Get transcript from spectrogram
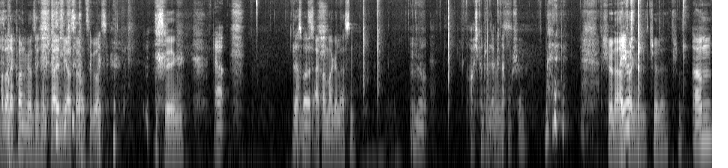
Aber da konnten wir uns nicht entscheiden, die Auswahl war zu groß. Deswegen Ja. Das haben wir es war's. einfach mal gelassen. Ja. Oh, ich kann schon wieder knacken, schön. Schöner. Anfang, schöner Abschluss. Ähm,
